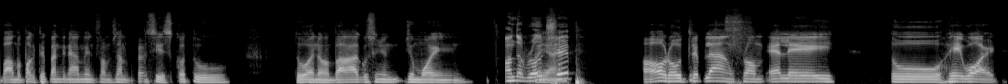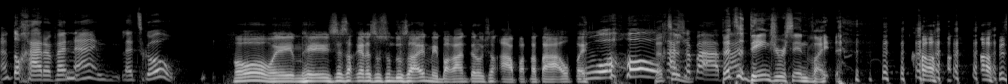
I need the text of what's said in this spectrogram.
Baka mapagtripan din namin from San Francisco to to ano, baka gusto nyo jumoin. On the road Ayan. trip, Oo, road trip lang from LA to Hayward. Ano to, caravan na. Let's go. Oo, may, may sasakyan na susundo sa akin. May bakante raw siyang apat na tao pa. eh. Whoa! that's kasha a, pa apat? that's a dangerous invite. Akin.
